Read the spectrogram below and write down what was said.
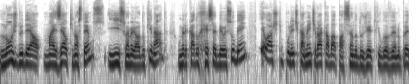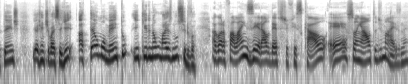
longe do ideal, mas é o que nós temos, e isso é melhor do que nada. O mercado recebeu isso bem, e eu acho que politicamente vai acabar passando do jeito que o governo pretende, e a gente vai seguir até o momento em que ele não mais nos sirva. Agora, falar em zerar o déficit fiscal é sonhar alto demais, né?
